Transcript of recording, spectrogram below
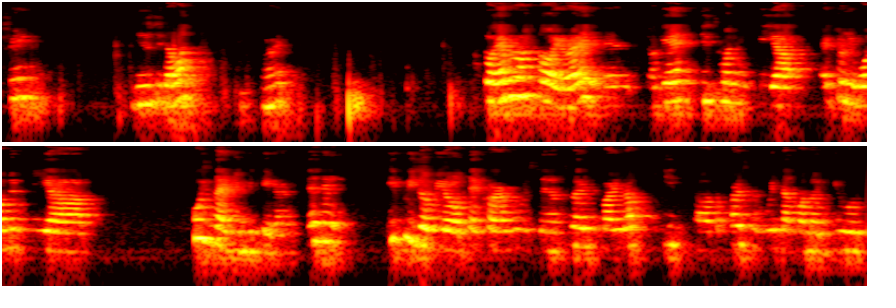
string. Did you see that one? Right. So everyone saw it, right? And again, this one is the uh, actually one of the uh, poison indicator. And then if it's a real attacker who is in a slice right up, he, uh, the person will not gonna use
